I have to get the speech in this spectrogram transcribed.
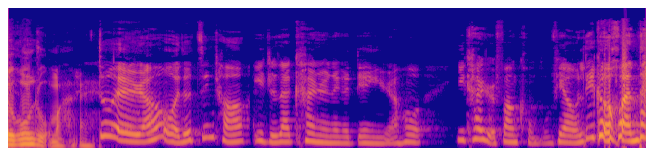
六公主嘛，哎，对，然后我就经常一直在看着那个电影，然后一开始放恐怖片，我立刻换台，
